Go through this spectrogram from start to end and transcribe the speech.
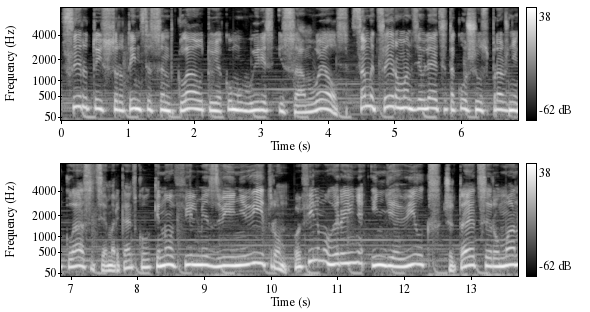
сироти із сиротинця Сент Клауд, у якому виріс і сам Велс. Саме цей роман з'являється також і у справжній класиці американського кіно в фільмі Звійні вітром. По фільму чому героїня Індія Вілкс читає цей роман,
